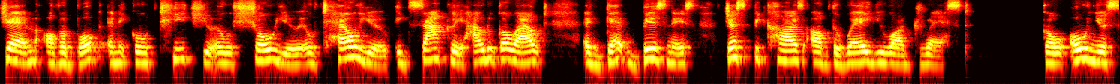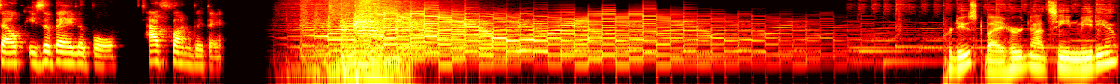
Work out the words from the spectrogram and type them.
gem of a book and it will teach you, it will show you, it will tell you exactly how to go out and get business just because of the way you are dressed. Go Own Yourself is available. Have fun with it. Produced by Heard Not Seen Media.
